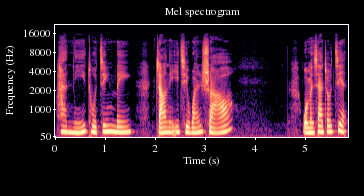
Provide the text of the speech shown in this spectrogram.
和泥土精灵，找你一起玩耍哦。我们下周见。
